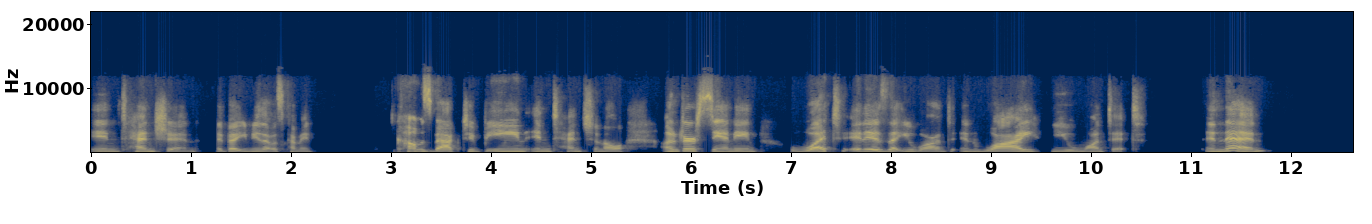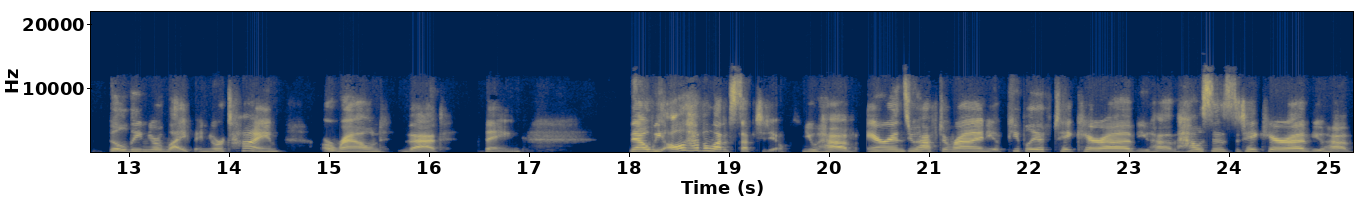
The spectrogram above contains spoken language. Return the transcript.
intention. I bet you knew that was coming. Comes back to being intentional, understanding what it is that you want and why you want it. And then building your life and your time around that thing. Now, we all have a lot of stuff to do. You have errands you have to run, you have people you have to take care of, you have houses to take care of, you have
